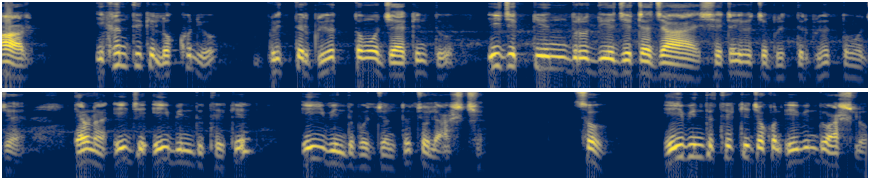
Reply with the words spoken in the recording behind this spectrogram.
আর এখান থেকে লক্ষণীয়, বৃত্তের বৃহত্তম জ্যা কিন্তু এই যে কেন্দ্র দিয়ে যেটা যায়, সেটাই হচ্ছে বৃত্তের বৃহত্তম জ্যা কেননা এই যে এই বিন্দু থেকে এই বিন্দু পর্যন্ত চলে আসছে। সো এই বিন্দু থেকে যখন এই বিন্দু আসলো,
